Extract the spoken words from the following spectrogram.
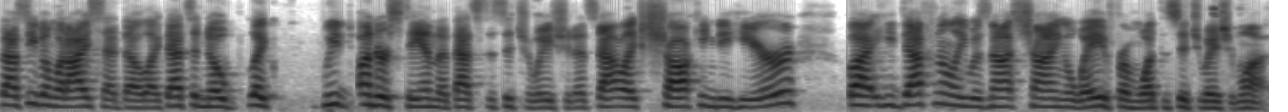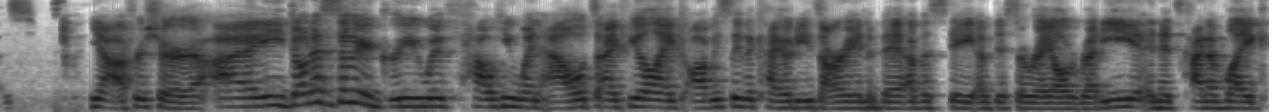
that's even what I said though. Like that's a no. Like we understand that that's the situation. It's not like shocking to hear, but he definitely was not shying away from what the situation was. Yeah, for sure. I don't necessarily agree with how he went out. I feel like obviously the Coyotes are in a bit of a state of disarray already, and it's kind of like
